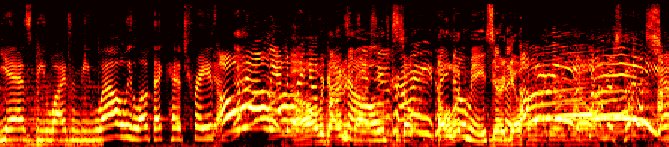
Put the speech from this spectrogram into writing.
Yes, be wise and be well. We love that catchphrase. Yeah. Oh no, we have to bring oh, up. we got I know. She's. So, they oh, know me. So Gary they, Gilpin. Oh, oh, miss this.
